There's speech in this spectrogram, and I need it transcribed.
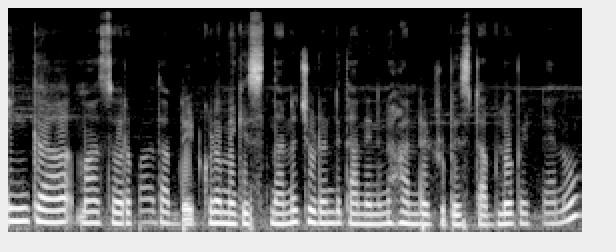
ఇంకా మా సొరపాద అప్డేట్ కూడా మీకు ఇస్తున్నాను. చూడండి దాన్ని నేను హండ్రెడ్ రూపీస్ టబ్లో పెట్టాను.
